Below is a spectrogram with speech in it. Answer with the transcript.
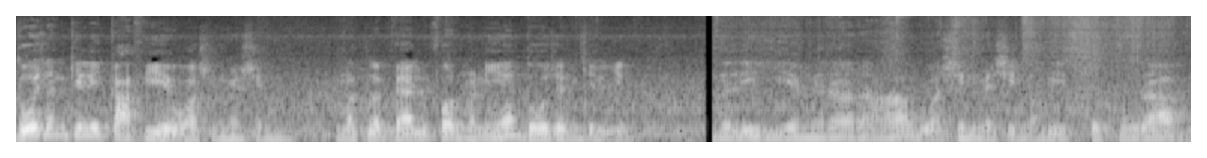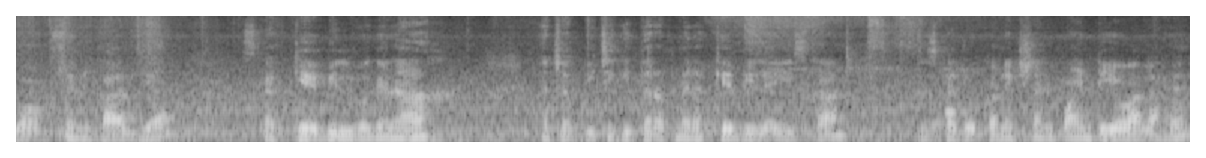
दो जन के लिए काफ़ी है वॉशिंग मशीन मतलब वैल्यू फॉर मनी है दो जन के लिए। बेसिकली ये मेरा रहा वॉशिंग मशीन अभी इसको पूरा बॉक्स से निकाल दिया। इसका केबिल वगैरह अच्छा पीछे की तरफ़ मेरा केबिल है इसका। इसका जो कनेक्शन पॉइंट ये वाला है,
